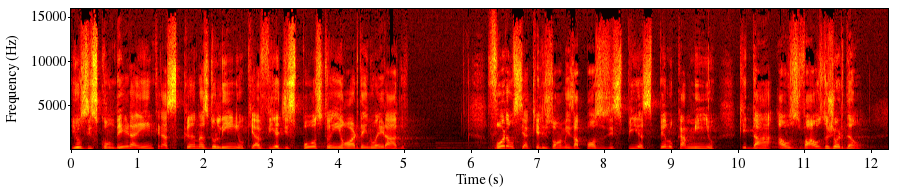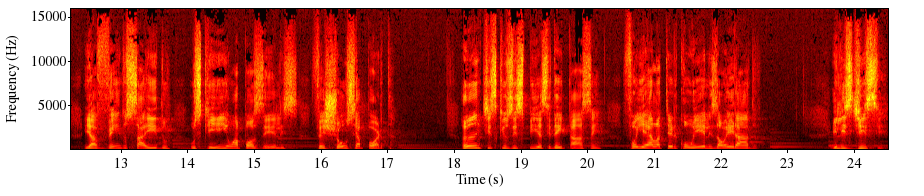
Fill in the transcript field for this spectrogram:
e os escondera entre as canas do linho que havia disposto em ordem no eirado. Foram-se aqueles homens após os espias pelo caminho que dá aos vales do Jordão. E havendo saído os que iam após eles, fechou-se a porta. Antes que os espias se deitassem, foi ela ter com eles ao eirado. E lhes disse:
